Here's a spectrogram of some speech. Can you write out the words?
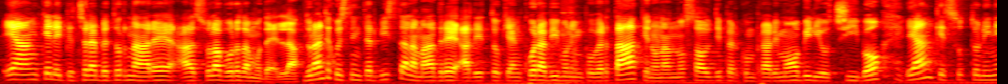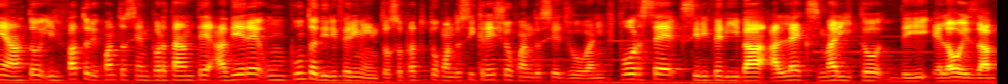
e anche le piacerebbe tornare al suo lavoro da modella. Durante questa intervista la madre ha detto che ancora vivono in povertà, che non hanno soldi per comprare mobili o cibo e ha anche sottolineato il fatto di quanto sia importante avere un punto di riferimento, soprattutto quando si cresce o quando si è giovani. Forse si riferiva all'ex marito di Eloisa,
